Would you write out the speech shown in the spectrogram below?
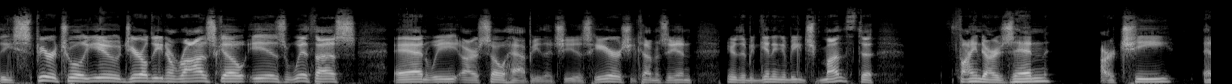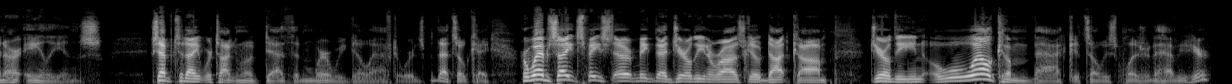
the spiritual you, Geraldine Orozco, is with us, and we are so happy that she is here. She comes in near the beginning of each month to find our Zen, our Chi, and our aliens. Except tonight we're talking about death and where we go afterwards, but that's okay. Her website, space, uh, make that GeraldineOrozco.com. Geraldine, welcome back. It's always a pleasure to have you here.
